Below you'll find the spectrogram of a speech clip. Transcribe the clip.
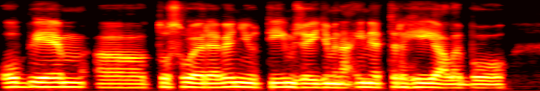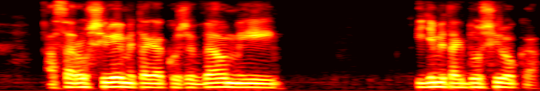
objem, uh, to svoje revenue tým, že ideme na iné trhy alebo a sa rozširujeme tak akože veľmi, ideme tak do široka.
